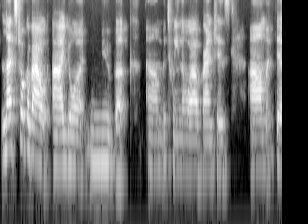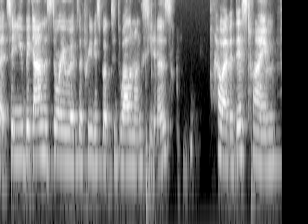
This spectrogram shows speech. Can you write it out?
let's talk about uh, your new book, um, Between the Wild Branches. Um, the, so you began the story with the previous book, To Dwell Among Cedars. However, this time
